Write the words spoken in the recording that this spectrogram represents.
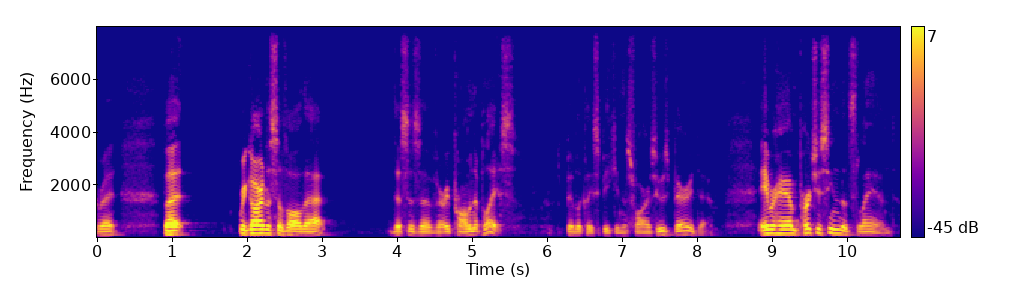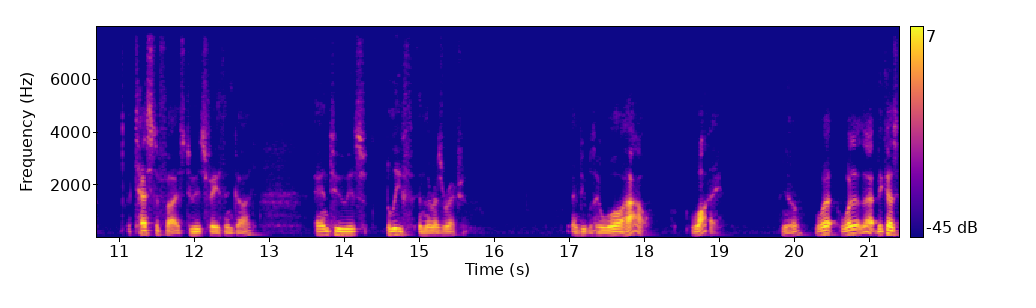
right? But regardless of all that, this is a very prominent place, biblically speaking, as far as who's buried there. Abraham purchasing this land testifies to his faith in God and to his belief in the resurrection. And people say, well, how? Why? You know, what, what is that? Because,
